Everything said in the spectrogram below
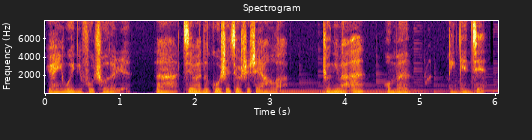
愿意为你付出的人。那今晚的故事就是这样了，祝你晚安，我们明天见。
